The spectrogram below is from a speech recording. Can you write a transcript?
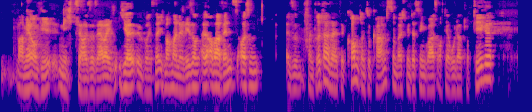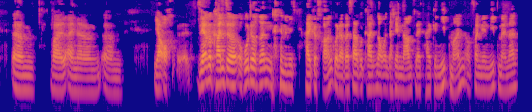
war mir irgendwie nichts, ja, also selber hier übrigens, ne, ich mache mal eine Lesung, also, aber wenn es aus dem, also von dritter Seite kommt und so kam es zum Beispiel, deswegen war es auch der Ruderclub Tegel, ähm, weil eine ähm, ja auch äh, sehr bekannte Ruderin, nämlich Heike Frank oder besser bekannt noch unter dem Namen vielleicht Heike Niebmann, auch von den Niebmännern,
